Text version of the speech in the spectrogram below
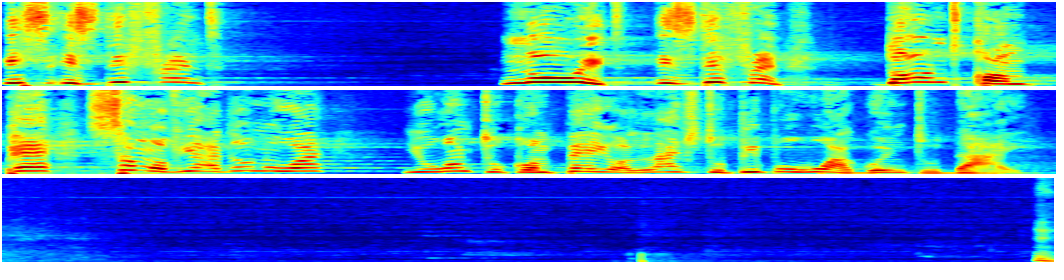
It's, it's different. Know it. It's different. Don't compare. Some of you, I don't know why you want to compare your lives to people who are going to die. Hmm.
